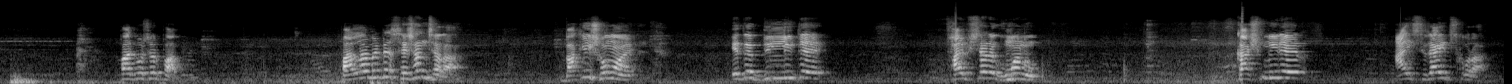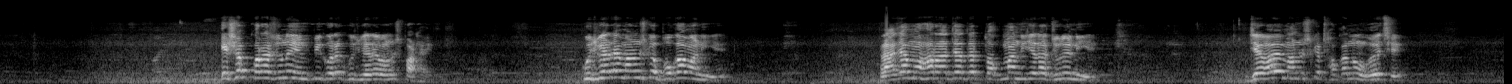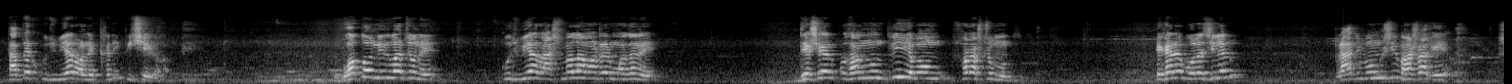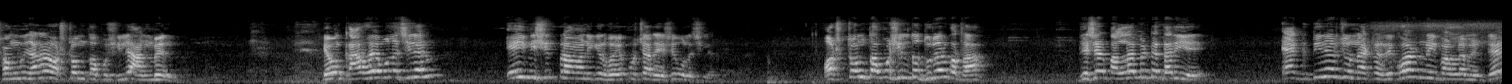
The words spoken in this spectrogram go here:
পাঁচ বছর পাবে। পার্লামেন্টের সেশন ছাড়া বাকি সময় এদের দিল্লিতে ফাইভ স্টারে ঘুমানো, কাশ্মীরের আইস রাইডস করা এসব করার জন্য এমপি করে কুচবিহারের মানুষ পাঠায়। কুচবিহারের মানুষকে বোকা বানিয়ে, রাজা মহারাজাদের তকমা নিজেরা জুড়ে নিয়ে যেভাবে মানুষকে ঠকানো হয়েছে, তাতে কুচবিহার অনেকখানি পিছিয়ে গেল গত নির্বাচনে কুচবিহার রাসমেলা মাঠের ময়দানে দেশের প্রধানমন্ত্রী এবং স্বরাষ্ট্রমন্ত্রী এখানে বলেছিলেন, রাজবংশী ভাষাকে সংবিধানের অষ্টম তপশিলে আনবেন। এবং কার হয়ে বলেছিলেন? এই নিশীত প্রামাণিকের হয়ে প্রচারে এসে বলেছিলেন। অষ্টম তপশিল তো দূরের কথা। দেশের পার্লামেন্টে দাঁড়িয়ে একদিনের জন্য একটা রেকর্ড নেই পার্লামেন্টে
